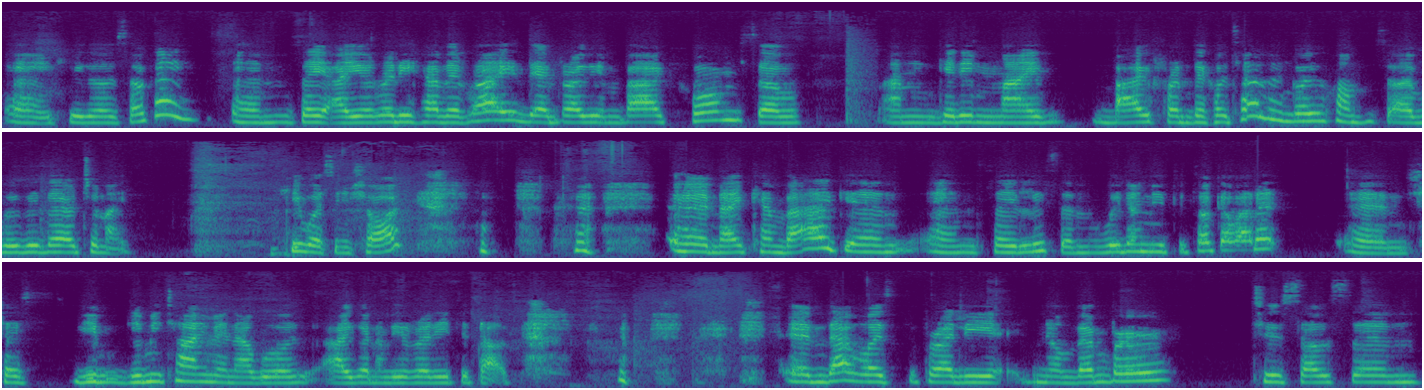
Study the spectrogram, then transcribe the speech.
And he goes, okay. And say, I already have a ride. They're driving back home. So I'm getting my bag from the hotel and going home. So I will be there tonight. he was in shock. and I came back and, and say, listen, we don't need to talk about it. And just give, give me time and I will, I'm going to be ready to talk. and that was probably November 2000,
